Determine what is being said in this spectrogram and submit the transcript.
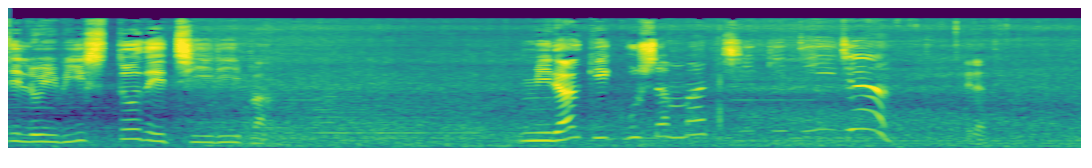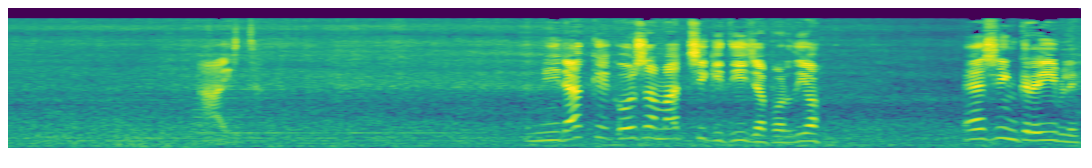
Este lo he visto de chiripa. Mirad qué cosa más chiquitilla. Espérate. Ahí está. Mirad qué cosa más chiquitilla, por Dios. Es increíble.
